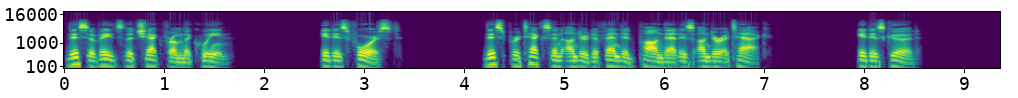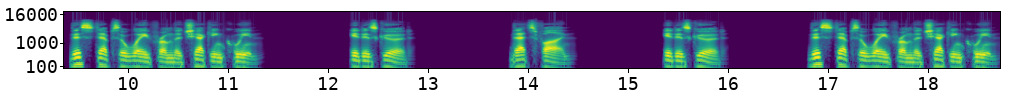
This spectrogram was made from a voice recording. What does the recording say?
This evades the check from the queen. It is forced. This protects an underdefended pawn that is under attack. It is good. This steps away from the checking queen. It is good. That's fine. It is good. This steps away from the checking queen.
